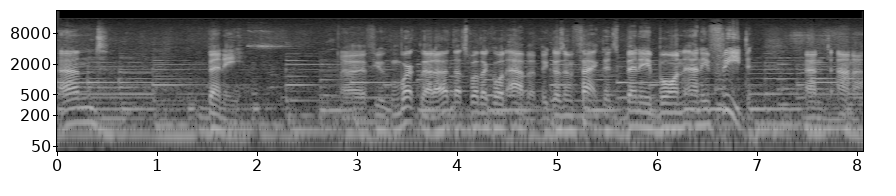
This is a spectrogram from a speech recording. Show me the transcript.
and Benny. Uh, if you can work that out, that's why they're called ABBA, because in fact it's Benny Björn Annie Fried and Anna.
